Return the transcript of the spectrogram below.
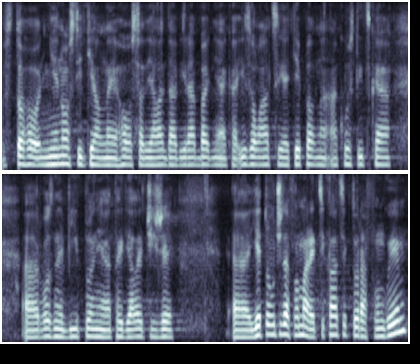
z toho nenositeľného sa ďalej dá vyrábať nejaká izolácia, tepelná, akustická, a rôzne výplne a tak ďalej. Čiže e, je to určitá forma recyklácie, ktorá funguje,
